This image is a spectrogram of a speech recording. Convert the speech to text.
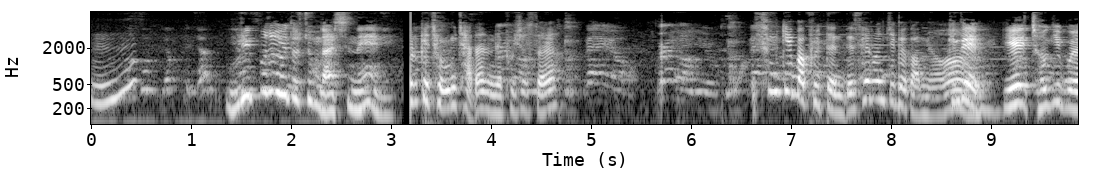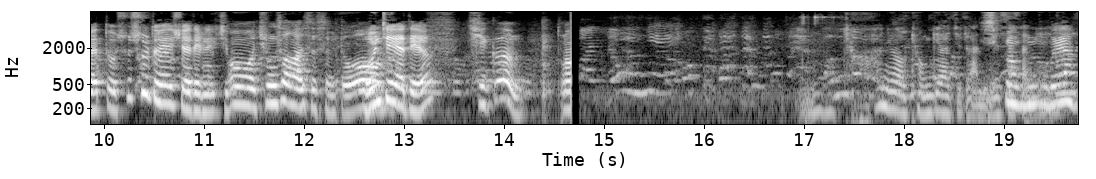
응? 우리 뽀송이도 좀 날씬해. 그렇게 적응 잘하는 애 보셨어요? 숨기 바쁠 텐데 새로운 집에 가면 근데 얘 저기 뭐야 또 수술도 해줘야 되는 지금 어 중성화 수술도 언제 해야 돼요? 지금 어. 음, 전혀 경계하지를 않네 지금 세상에 먹는 거야?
